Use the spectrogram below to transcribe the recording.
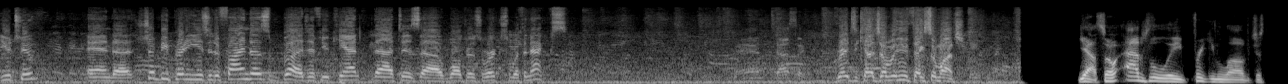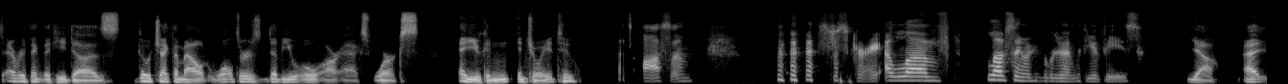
YouTube. And uh, should be pretty easy to find us, but if you can't, that is uh, Walters Works with an X. Fantastic. Great to catch up with you. Thanks so much. yeah, so absolutely freaking love just everything that he does. Go check them out. Walters W O R X works, and you can enjoy it too. That's awesome. That's just great. I love love seeing what people are doing with UVs. Yeah, I,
